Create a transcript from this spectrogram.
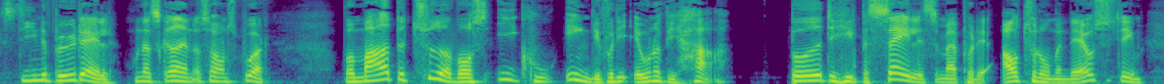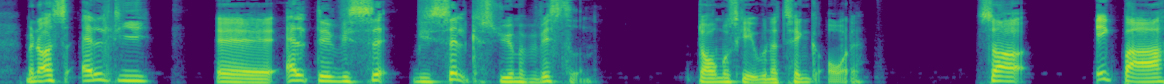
Stine Bødal, hun har skrevet ind, og så har hun spurgt, hvor meget betyder vores IQ egentlig for de evner, vi har? Både det helt basale, som er på det autonome nervesystem, men også alle de, øh, alt det, vi, se, vi selv kan styre med bevidstheden. Dog måske uden at tænke over det. Så ikke bare,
